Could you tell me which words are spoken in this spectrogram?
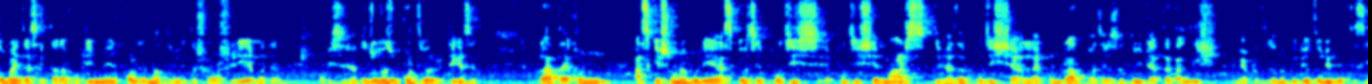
দুবাইতে আছেন, তারা বোটিমের কলের মাধ্যমে কিন্তু সরাসরি আমাদের অফিসের সাথে যোগাযোগ করতে পারবে। ঠিক আছে? রাত এখন আজকে সময় বলি আজকে হচ্ছে পঁচিশ, পঁচিশে মার্চ দুই হাজার পঁচিশ সাল, এখন রাত বাজে হচ্ছে দুইটা তেতাল্লিশ। আমি আপনাদের জন্য ভিডিও তৈরি করতেছি।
